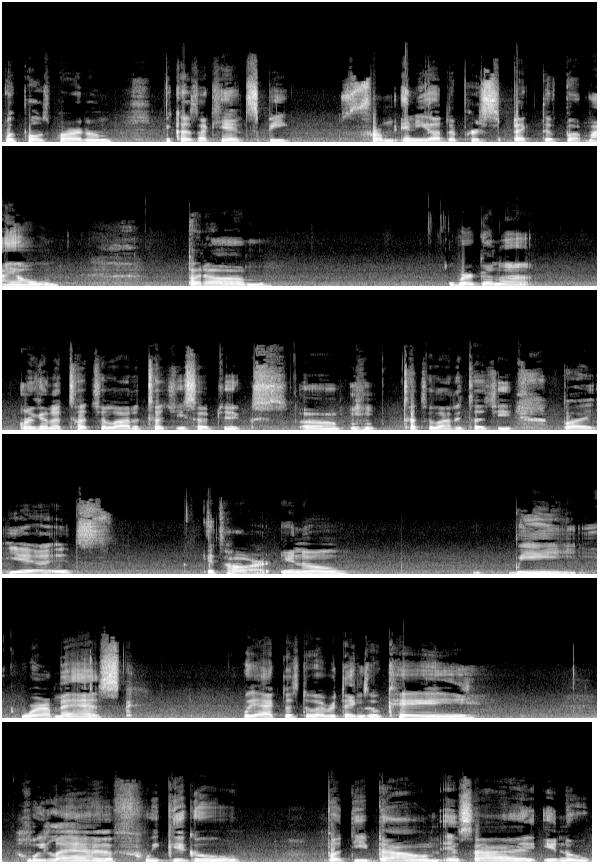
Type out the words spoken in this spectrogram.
with postpartum, because I can't speak from any other perspective but my own. But um, we're gonna we're gonna touch a lot of touchy subjects, um, touch a lot of touchy. But yeah, it's it's hard, you know. We wear a mask. We act as though everything's okay. We laugh, we giggle, but deep down inside, you know,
